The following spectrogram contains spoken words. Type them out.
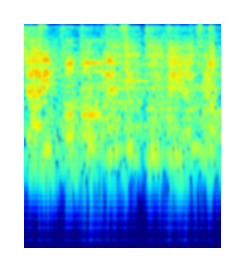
lasciare for more sul tuo piazzo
